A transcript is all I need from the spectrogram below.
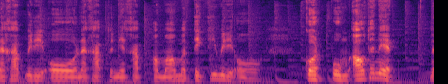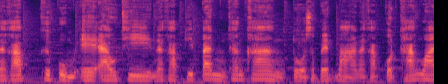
นะครับวิดีโอนะครับตัวนี้ครับเอาเมาส์มาติ๊กที่วิดีโอ กดปุ่ม alternate นะครับคือปุ่ม ALT นะครับที่แป้นข้างๆ ตัว Space Bar นะครับกดค้างไว้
